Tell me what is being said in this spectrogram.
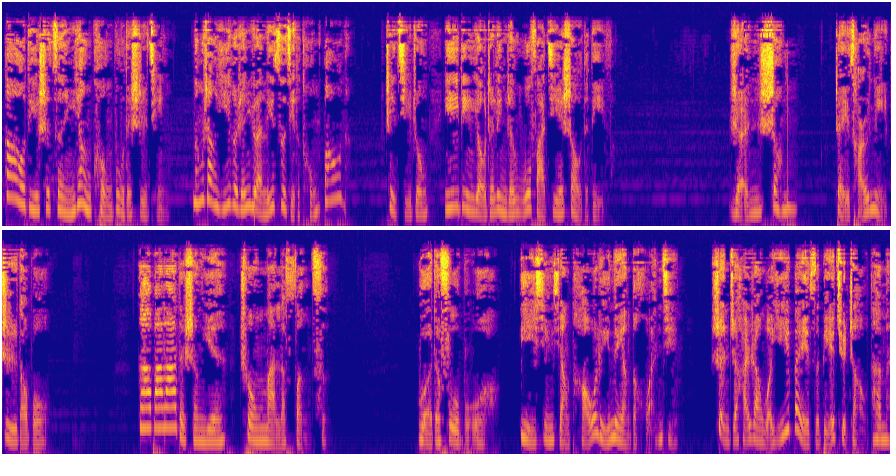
到底是怎样恐怖的事情，能让一个人远离自己的同胞呢？这其中一定有着令人无法接受的地方。人生，这词儿你知道不？嘎巴拉的声音充满了讽刺。我的父母一心想逃离那样的环境，甚至还让我一辈子别去找他们。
